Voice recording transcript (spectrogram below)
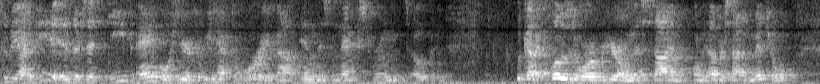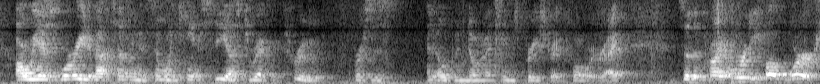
So the idea is there's a deep angle here that we have to worry about in this next room that's open. We've got a closed door over here on this side, on the other side of Mitchell. Are we as worried about something that someone can't see us directly through versus an open door? That seems pretty straightforward, right? So the priority of work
